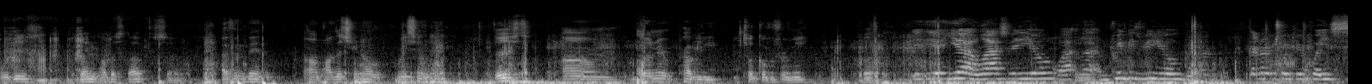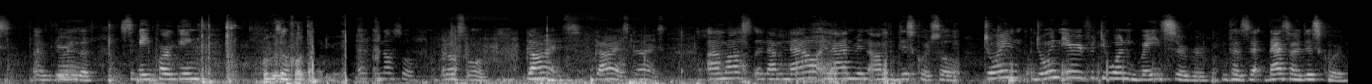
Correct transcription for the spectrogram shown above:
We're just playing all the stuff. So, I haven't been um, on the channel recently. There's um Gunner probably took over for me, but yeah yeah last video la, la, previous video Gunnar, Gunnar took your place um, during the skate parking we're gonna So- the audio. and, and also and also guys guys guys I'm also and I'm now an admin on the Discord so join join Area 51 raid server because that, that's our Discord.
